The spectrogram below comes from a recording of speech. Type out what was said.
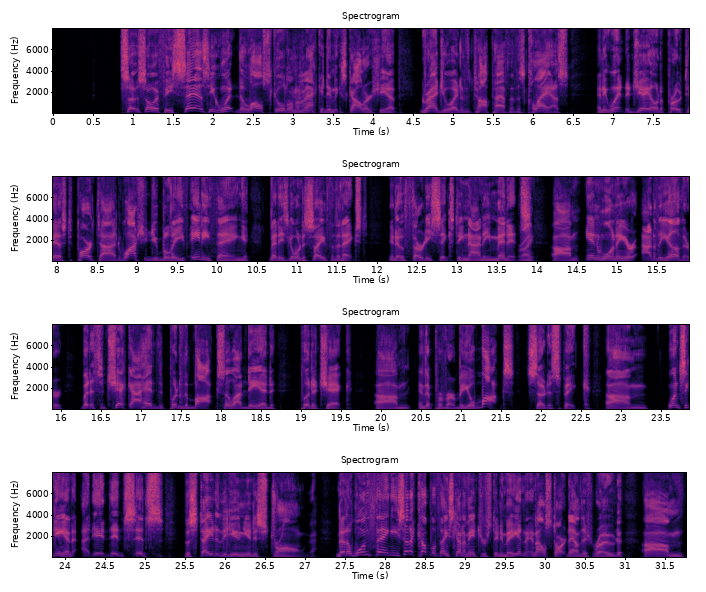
So, so if he says he went to law school on an academic scholarship, graduated the top half of his class, and he went to jail to protest apartheid, why should you believe anything that he's going to say for the next, you know, 30, 60, 90 minutes? Right. Um, in one ear, out of the other. But it's a check I had to put in the box, so I did put a check um, in the proverbial box, so to speak. Um, once again, it, it's it's the state of the union is strong. Now, the one thing he said a couple of things kind of interesting to me, and, and I'll start down this road. Um,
